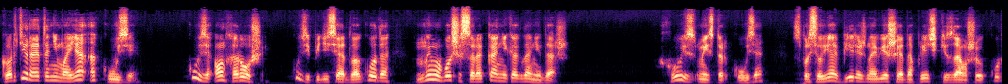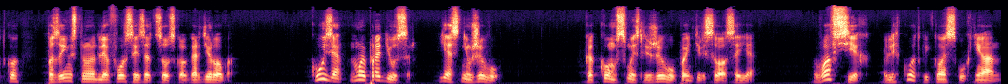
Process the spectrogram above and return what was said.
Квартира это не моя, а Кузи. Кузя, он хороший. Кузе 52 года, но ему больше 40 никогда не дашь. «Хуиз, мистер Кузя?» — спросил я, бережно вешая на плечики замшевую куртку, позаимствованную для форса из отцовского гардероба. «Кузя — мой продюсер. Я с ним живу». «В каком смысле живу?» — поинтересовался я. «Во всех!» — легко откликнулась с кухни Анна.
